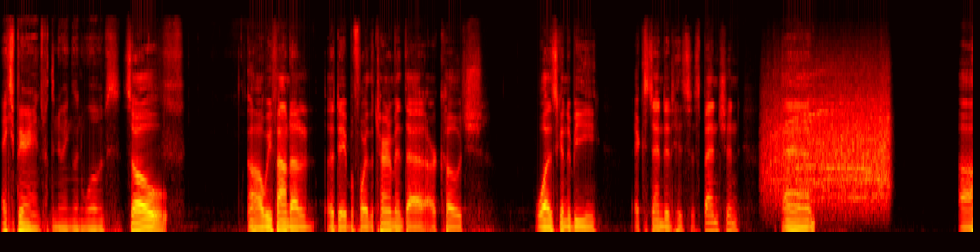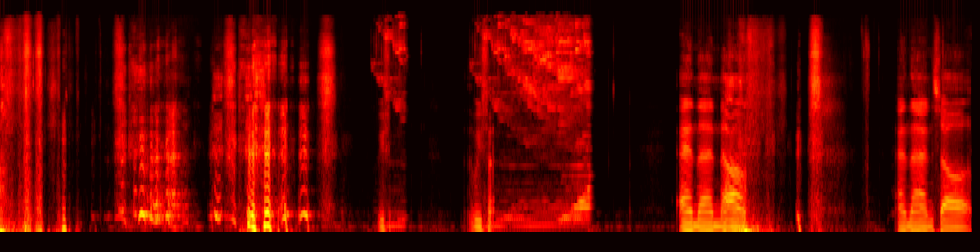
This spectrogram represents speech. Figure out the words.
experience with the New England Wolves. So uh, we found out a, a day before the tournament that our coach was going to be extended his suspension, and um, we we fo- and then um, and then so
